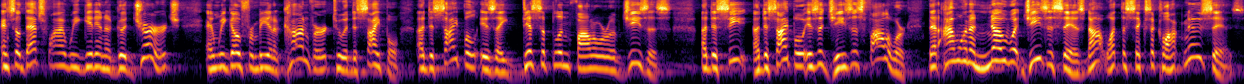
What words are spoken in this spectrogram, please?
And so that's why we get in a good church and we go from being a convert to a disciple. A disciple is a disciplined follower of Jesus. A, dece- a disciple is a Jesus follower that I want to know what Jesus says, not what the six o'clock news says.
